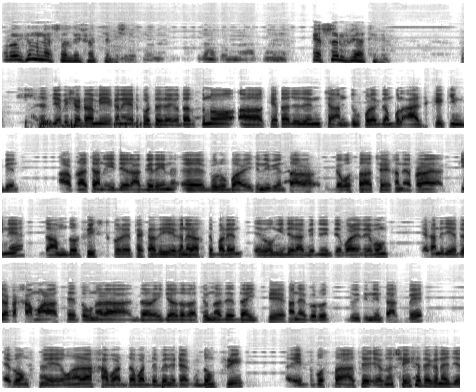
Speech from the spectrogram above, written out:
মানে আচ্ছা যে বিষয়টা আমি এখানে এড করতে চাই, অর্থাৎ ক্রেতা যদি চান ফর এক্সাম্পল আজকে কিনবেন, আপনারা চান ঈদের আগের দিন গরু বাড়িতে তার ব্যবস্থা আছে এখানে। আপনারা কিনে দাম দর ফিক্সড করে টাকা দিয়ে এখানে রাখতে পারেন এবং ঈদের আগের দিন নিতে পারেন এবং এখানে যেহেতু একটা খামার আছে, তো ওনারা যারা ইজারাদার আছে, ওনাদের দায়িত্বে এখানে গরু দুই, তিন দিন থাকবে এবং ওনারা খাবার দাবার দেবেন, এটা একদম ফ্রি এই ব্যবস্থা আছে এবং সেই সাথে এখানে যে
